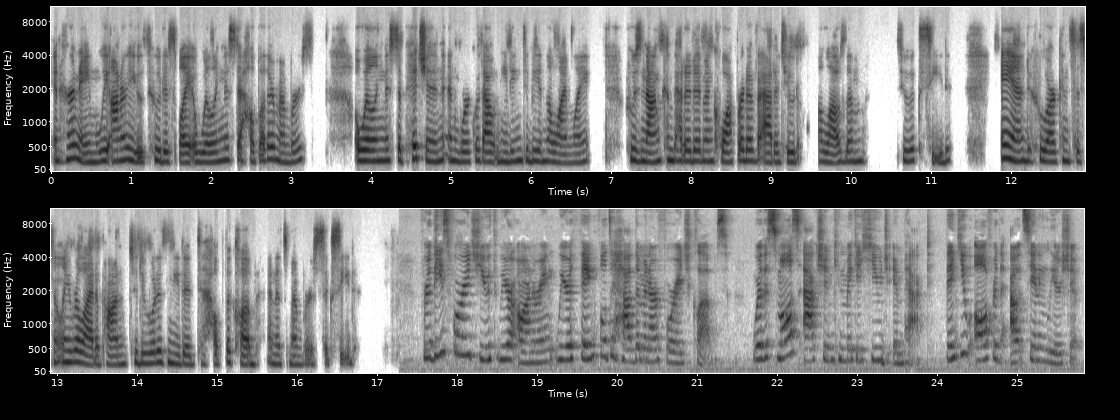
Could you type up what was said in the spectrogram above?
In her name, we honor youth who display a willingness to help other members, a willingness to pitch in and work without needing to be in the limelight, whose non-competitive and cooperative attitude allows them to exceed, and who are consistently relied upon to do what is needed to help the club and its members succeed. For these 4-H youth we are honoring, we are thankful to have them in our 4-H clubs, where the smallest action can make a huge impact. Thank you all for the outstanding leadership.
